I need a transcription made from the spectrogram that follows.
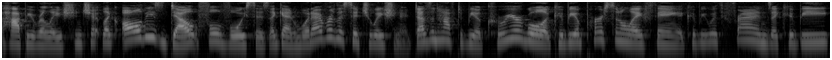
happy relationship. Like, all these doubtful voices, again, whatever the situation, it doesn't have to be a career goal, it could be a personal life thing, it could be with friends, it could be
